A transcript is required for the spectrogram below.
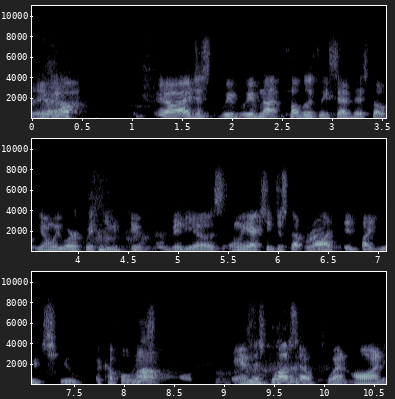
yeah. know, you know, I just we've we've not publicly said this, but you know, we work with YouTube for videos, and we actually just got Right. audited by YouTube a couple weeks Wow. ago. And this process went on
